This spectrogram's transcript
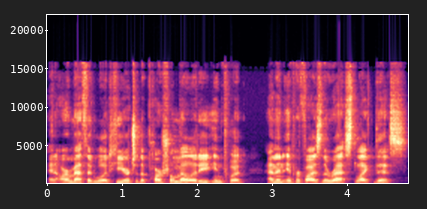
and our method will adhere to the partial melody input and then improvise the rest like this.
